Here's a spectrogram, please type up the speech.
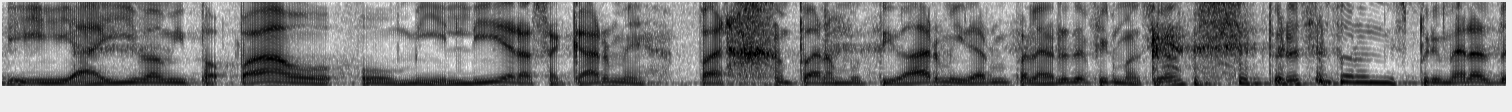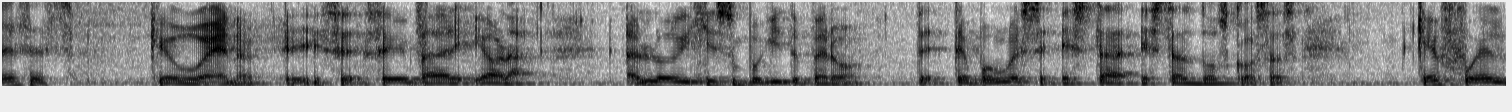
Y ahí iba mi papá o, mi líder a sacarme para, para motivarme y darme palabras de afirmación. Pero esas fueron mis primeras veces. Qué bueno, soy padre. Y ahora, lo dijiste un poquito, pero te, pongo esta, estas dos cosas. ¿Qué fue,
